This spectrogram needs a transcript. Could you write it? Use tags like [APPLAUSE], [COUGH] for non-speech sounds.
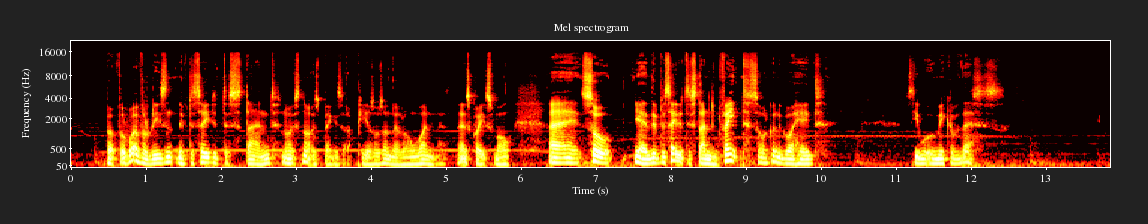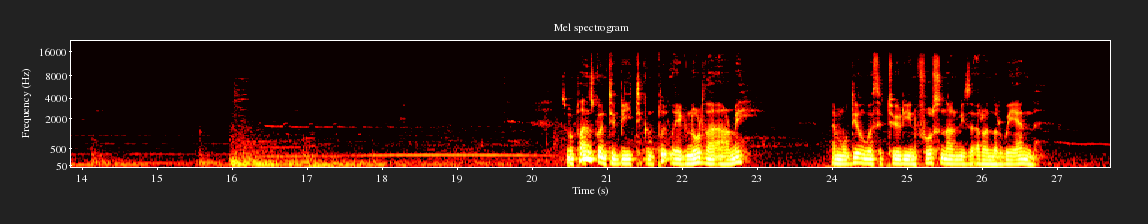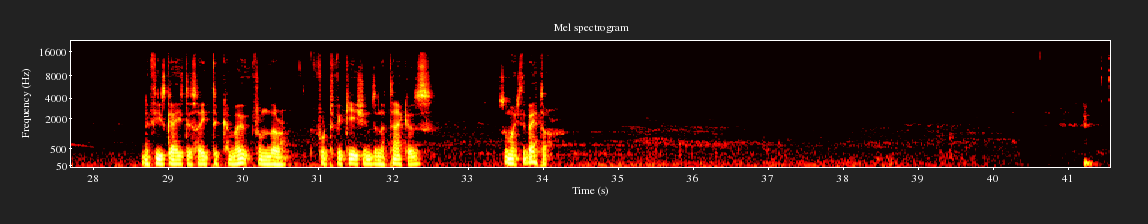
but for whatever reason, they've decided to stand. No, it's not as big as it appears. I was on the wrong one. That's quite small. Uh, so, yeah, they've decided to stand and fight. So we're going to go ahead, see what we make of this. So my plan's going to be to completely ignore that army. And we'll deal with the two reinforcing armies that are on their way in. And if these guys decide to come out from their fortifications and attack us, so much the better.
